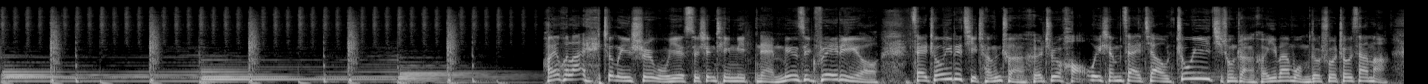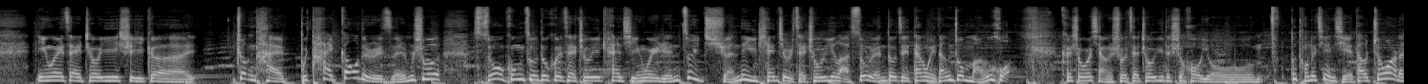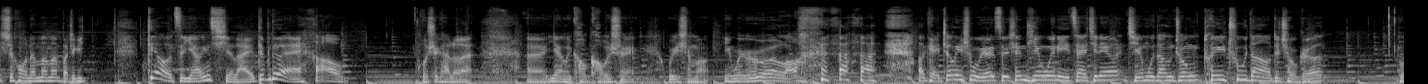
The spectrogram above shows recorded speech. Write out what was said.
thank you 欢迎回来，这里是午夜随身听 Midnight Music Radio。在周一的起承转合之后，为什么在叫周一起承转合？一般我们都说周三嘛，因为在周一是一个状态不太高的日子。人们说所有工作都会在周一开启，因为人最全的一天就是在周一了，所有人都在单位当中忙活。可是我想说，在周一的时候有不同的见解，到周二的时候呢，慢慢把这个调子养起来，对不对？好。我是凯伦，呃，咽了口口水，为什么？因为饿了。OK，这里是五月随身听，为你在今天节目当中推出到的这首歌。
